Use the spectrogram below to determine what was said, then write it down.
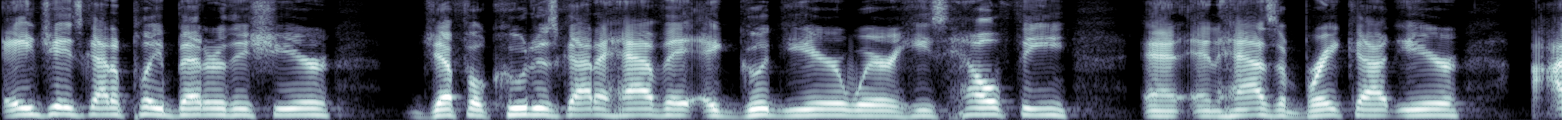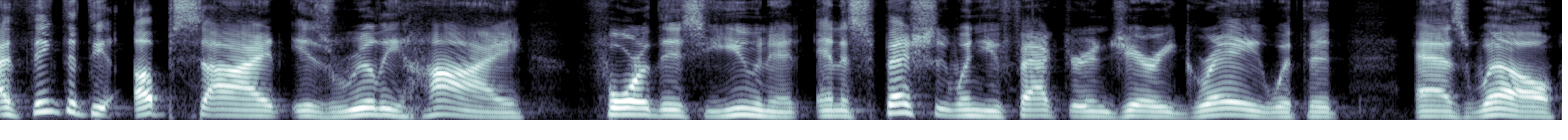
AJ's got to play better this year. Jeff Okudah's got to have a, a good year where he's healthy and, and has a breakout year. I think that the upside is really high for this unit, and especially when you factor in Jerry Gray with it as well.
